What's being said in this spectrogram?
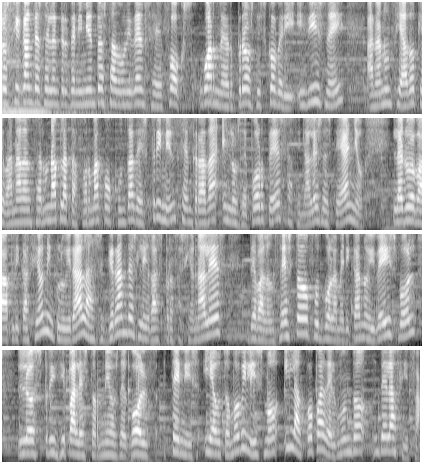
Los gigantes del entretenimiento estadounidense Fox, Warner Bros. Discovery y Disney han anunciado que van a lanzar una plataforma conjunta de streaming centrada en los deportes a finales de este año. La nueva aplicación incluirá las grandes ligas profesionales de baloncesto, fútbol americano y béisbol, los principales torneos de golf, tenis y automovilismo y la Copa del Mundo de la FIFA.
